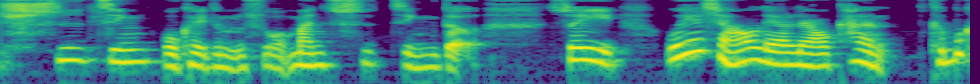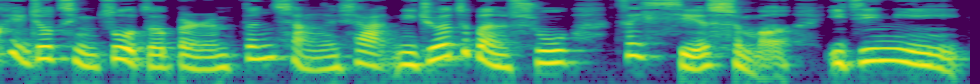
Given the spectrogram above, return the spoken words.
吃惊。我可以这么说，蛮吃惊的。所以我也想要聊聊看，可不可以就请作者本人分享一下，你觉得这本书在写什么，以及你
